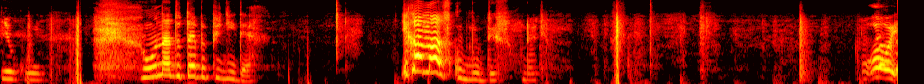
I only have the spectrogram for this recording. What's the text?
Яку? Вона до тебе підійде. Яка маску будеш брати? Ой.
